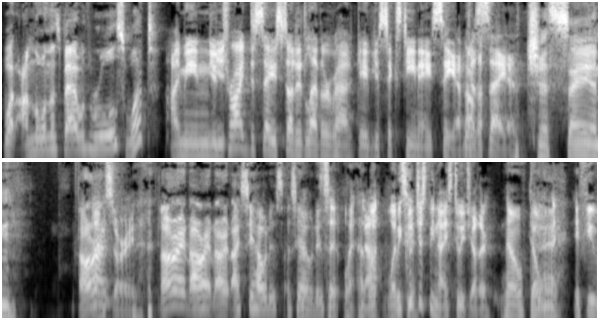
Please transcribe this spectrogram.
What? I'm the one that's bad with rules. What? I mean, you, tried to say studded leather had- gave you 16 AC. I'm just saying. Just saying. All right. I'm sorry. All right. All right. All right. I see how it is. I see how it is. So what, Nah. what, we could your- just be nice to each other. no, don't. Eh. If you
